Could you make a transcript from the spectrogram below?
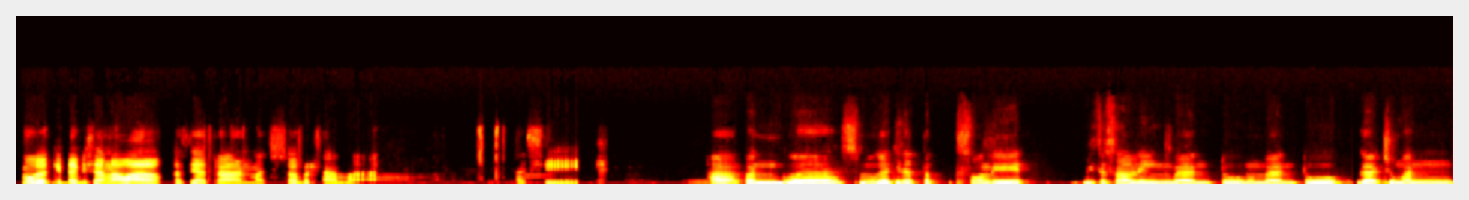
Semoga kita bisa ngawal kesejahteraan mahasiswa bersama. Asik. Harapan gue semoga kita tetap solid, bisa saling bantu, membantu. Gak cuman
